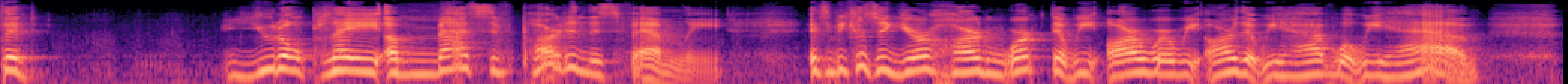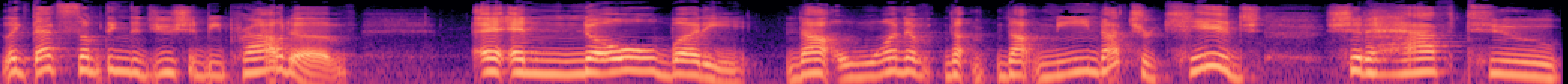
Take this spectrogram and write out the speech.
that you don't play a massive part in this family? It's because of your hard work that we are where we are that we have what we have. Like that's something that you should be proud of. And, and nobody not one of not, not me not your kids should have to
